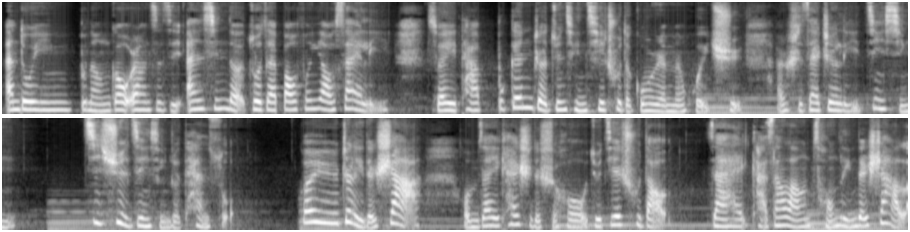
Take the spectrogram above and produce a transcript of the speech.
安多因不能够让自己安心地坐在暴风要塞里，所以他不跟着军情七处的工人们回去，而是在这里进行，继续进行着探索。关于这里的煞，我们在一开始的时候就接触到在卡桑狼丛林的煞了，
